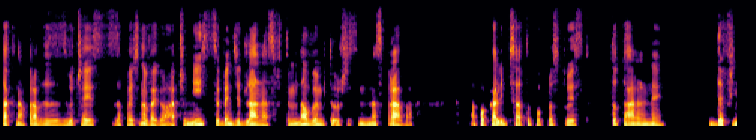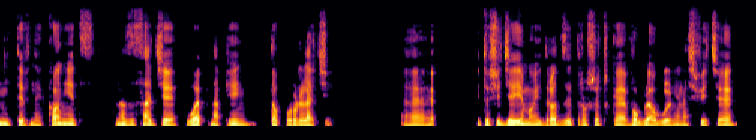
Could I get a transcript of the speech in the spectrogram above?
Tak naprawdę zazwyczaj jest zapowiedź nowego, a czy miejsce będzie dla nas w tym nowym, to już jest inna sprawa. Apokalipsa to po prostu jest totalny, definitywny koniec na zasadzie łeb na pień, topór leci. I to się dzieje, moi drodzy, troszeczkę w ogóle ogólnie na świecie.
